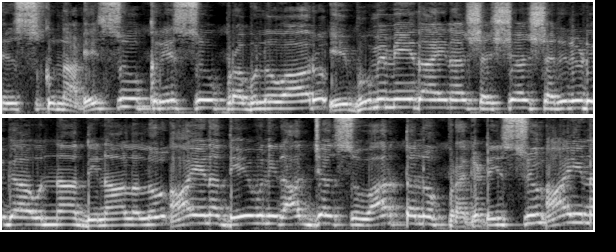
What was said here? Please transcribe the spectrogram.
చేసుకున్నాడు. యేసు క్రీస్తు ప్రభుల వారు ఈ భూమి మీద ఆయన శస్య శరీరుడిగా ఉన్న దినాలలో ఆయన దేవుని రాజ్య సువార్తను ప్రకటిస్తూ ఆయన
